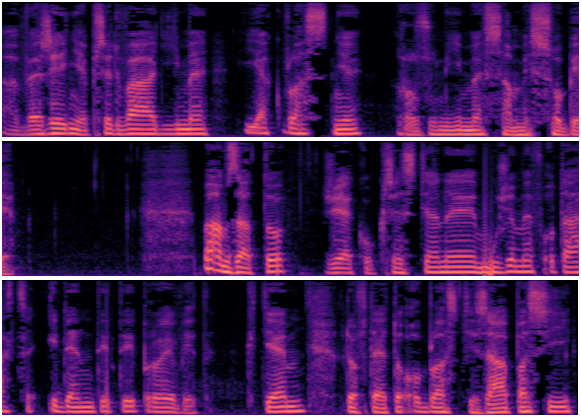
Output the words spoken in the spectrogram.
a veřejně předvádíme, jak vlastně rozumíme sami sobě. Mám za to, že jako křesťané můžeme v otázce identity projevit k těm, kdo v této oblasti zápasí,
